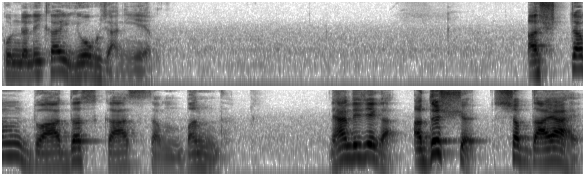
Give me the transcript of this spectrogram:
कुंडली का योग जानिए अब। अष्टम द्वादश का संबंध। ध्यान दीजिएगा, अदृश्य शब्द आया है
